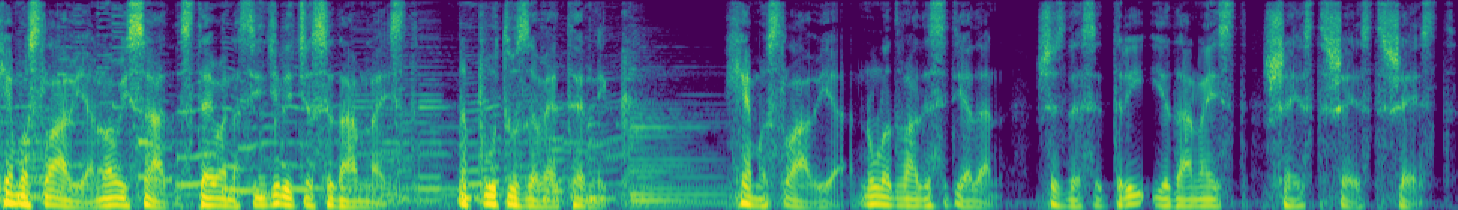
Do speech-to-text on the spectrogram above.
Hemoslavija, Novi Sad, Stevana Sinđelića 17, na putu za veternik. Hemoslavija 021 63 11 666.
